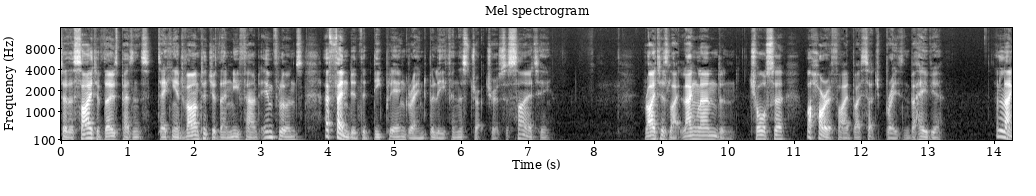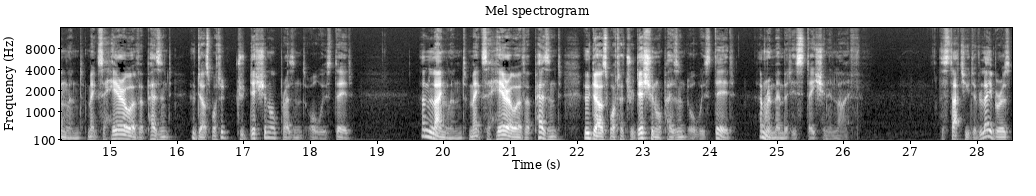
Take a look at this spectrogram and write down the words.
So the sight of those peasants taking advantage of their newfound influence offended the deeply ingrained belief in the structure of society. Writers like Langland and Chaucer were horrified by such brazen behaviour. And Langland makes a hero of a peasant who does what a traditional peasant always did. And Langland makes a hero of a peasant who does what a traditional peasant always did, and remembered his station in life. The Statute of Labourers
